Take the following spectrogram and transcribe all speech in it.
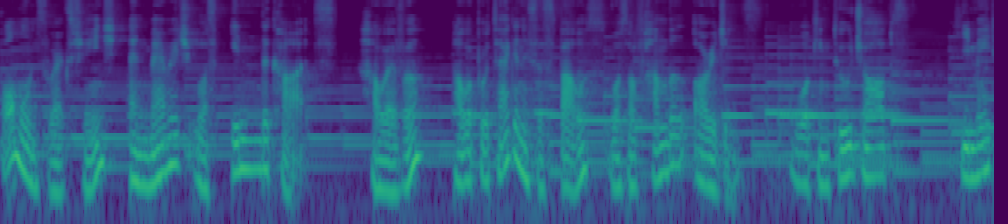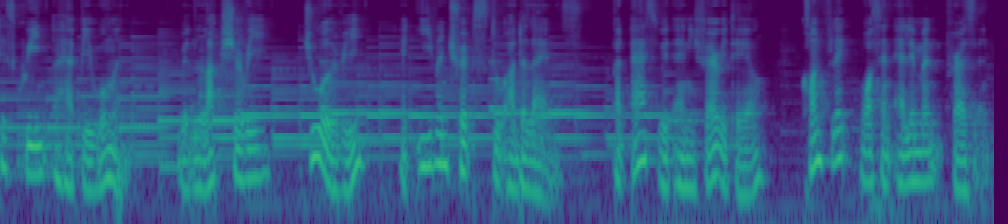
hormones were exchanged and marriage was in the cards. However, our protagonist's spouse was of humble origins. Working two jobs, he made his queen a happy woman, with luxury, jewelry, and even trips to other lands. But as with any fairy tale, conflict was an element present.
